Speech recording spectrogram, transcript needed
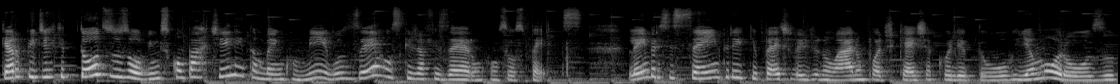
Quero pedir que todos os ouvintes compartilhem também comigo os erros que já fizeram com seus pets. Lembre-se sempre que o Pet Lady no Ar é um podcast acolhedor e amoroso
